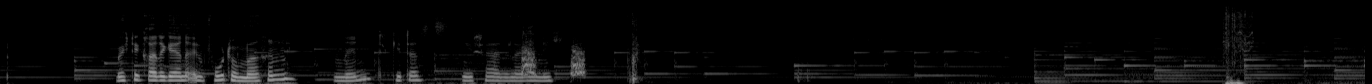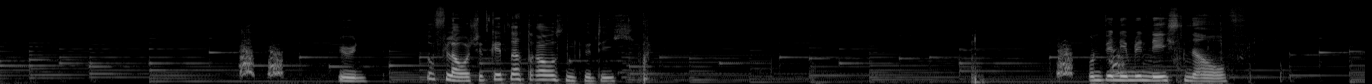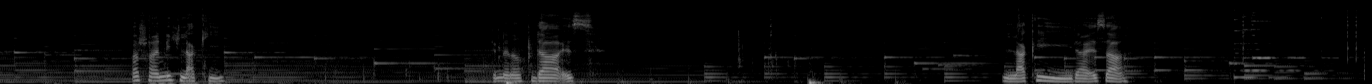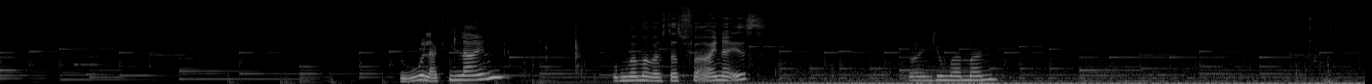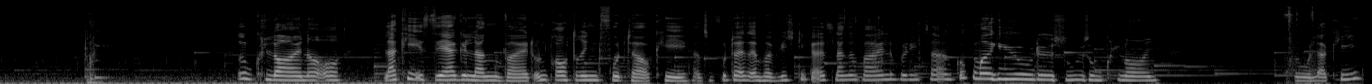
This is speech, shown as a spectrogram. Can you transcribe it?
Ich möchte gerade gerne ein Foto machen. Moment, geht das? Nee, schade, leider nicht. Schön. So Flausch, jetzt geht's nach draußen für dich. Und wir nehmen den nächsten auf. Wahrscheinlich Lucky. Wenn er noch da ist. Lucky, da ist er. So, Lucky Line. Gucken wir mal, was das für einer ist. Für ein junger Mann. Kleiner. Oh. Lucky ist sehr gelangweilt und braucht dringend Futter. Okay, also Futter ist einmal wichtiger als Langeweile, würde ich sagen. Guck mal hier, der ist süß und klein. So, Lucky.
